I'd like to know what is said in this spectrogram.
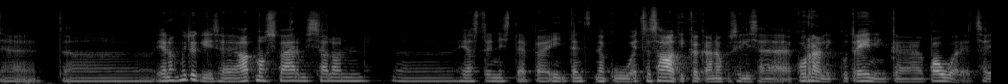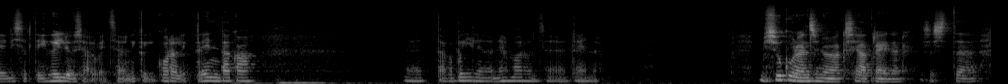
et äh, ja noh, muidugi see atmosfäär, mis seal on, äh, heas trennis teeb intens-, nagu, et sa saad ikkagi nagu sellise korraliku treening power'i, et sa ei, lihtsalt ei hõlju seal, vaid seal on ikkagi korralik trenn taga. Aga põhiline on jah, ma arvan, see treener. missugune on sinu jaoks hea treener, sest äh,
